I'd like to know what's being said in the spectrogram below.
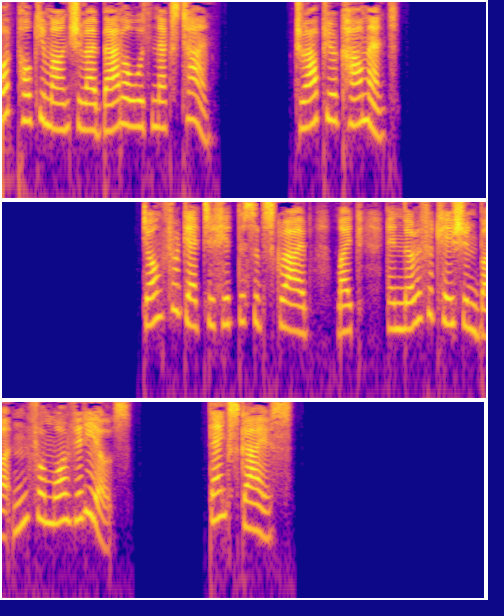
What Pokemon should I battle with next time? Drop your comment. Don't forget to hit the subscribe, like, and notification button for more videos. Thanks guys.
